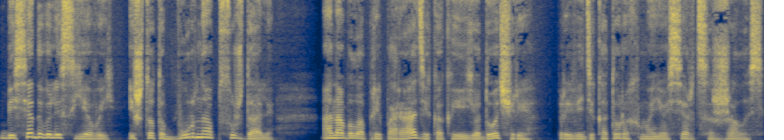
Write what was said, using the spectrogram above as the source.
беседовали с Евой и что-то бурно обсуждали. Она была при параде, как и ее дочери, при виде которых мое сердце сжалось.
